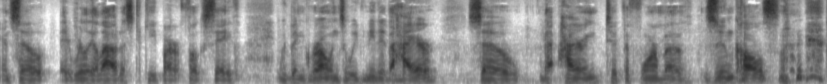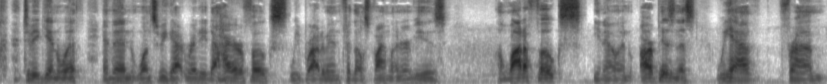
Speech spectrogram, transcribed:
And so it really allowed us to keep our folks safe. We've been growing, so we've needed to hire. So that hiring took the form of Zoom calls to begin with. And then once we got ready to hire folks, we brought them in for those final interviews a lot of folks, you know, in our business, we have from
